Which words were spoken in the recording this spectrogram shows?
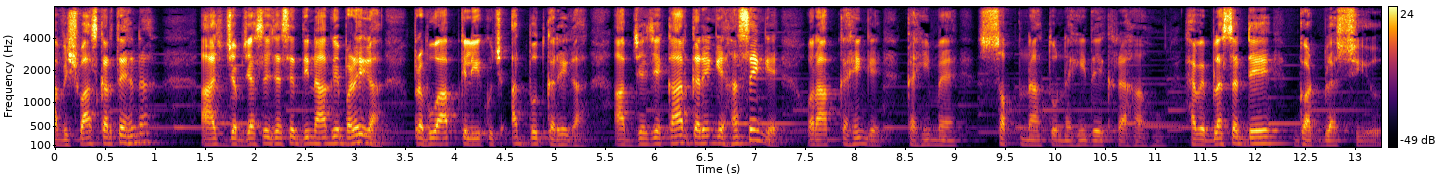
अब विश्वास करते हैं ना? आज जब जैसे जैसे दिन आगे बढ़ेगा, प्रभु आपके लिए कुछ अद्भुत करेगा। आप जय जयकार करेंगे, हंसेंगे और आप कहेंगे, कहीं मैं सपना तो नहीं देख रहा हूँ। Have a blessed day God bless you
